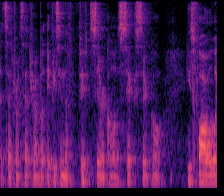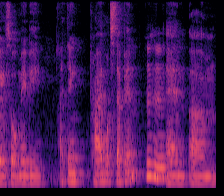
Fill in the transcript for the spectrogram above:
etc., etc. But if he's in the fifth circle, the sixth circle, he's far away. So maybe I think pride would step in, Mm-hmm. and um,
